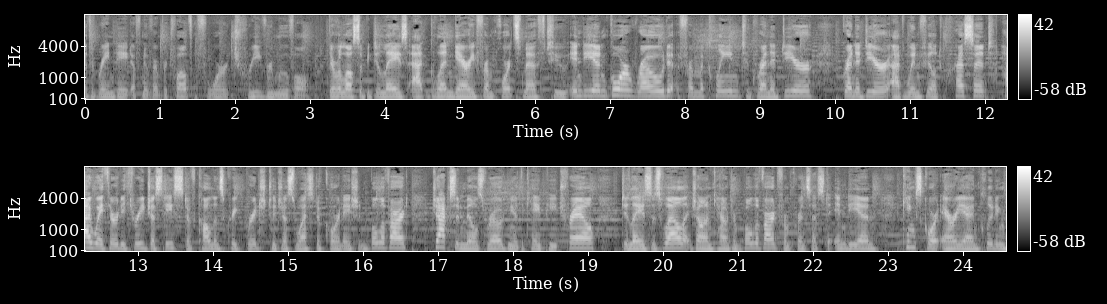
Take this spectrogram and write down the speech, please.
with a rain date of November 12th for tree removal. There will also be delays at Glengarry from Portsmouth to Indian, Gore Road from McLean to Grenadier, Grenadier at Winfield Crescent, Highway 33 just east of Collins Creek Bridge to just west of Coronation Boulevard, Jackson Mills Road near the KP Trail, delays as well at John Counter Boulevard from Princess to Indian, Kings Court area including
